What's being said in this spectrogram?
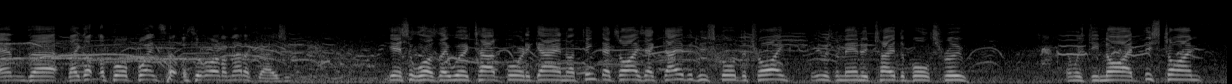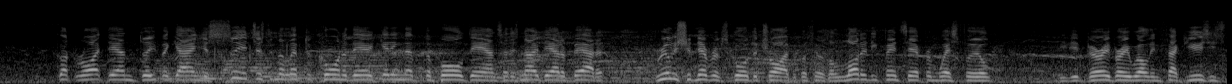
And uh, they got the four points. That was all right on that occasion. Yes, it was. They worked hard for it again. I think that's Isaac David who scored the try. He was the man who towed the ball through and was denied. This time, got right down deep again. You see it just in the left of corner there, getting the, the ball down, so there's no doubt about it. Really should never have scored the try because there was a lot of defence there from Westfield. He did very, very well. In fact, uses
